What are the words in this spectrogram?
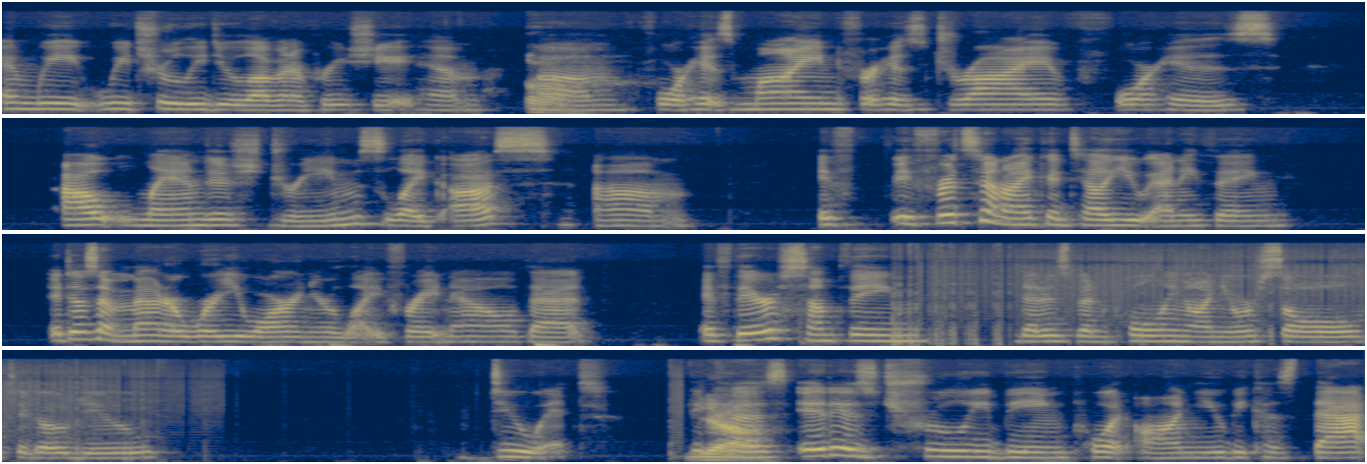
and we we truly do love and appreciate him Oh. um, for his mind, for his drive, for his outlandish dreams like us. Um, if if Fritz and I can tell you anything, it doesn't matter where you are in your life right now. That if there's something that has been pulling on your soul to go do, do it Yeah. because it is truly being put on you because that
